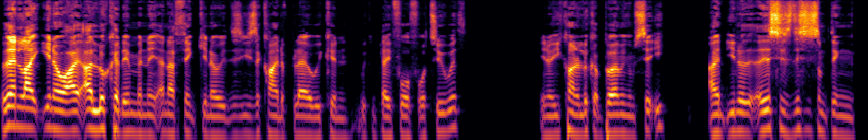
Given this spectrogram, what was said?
But then, like you know, I, I look at him and and I think you know he's the kind of player we can we can play four four two with. You know, you kind of look at Birmingham City, and you know this is this is something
